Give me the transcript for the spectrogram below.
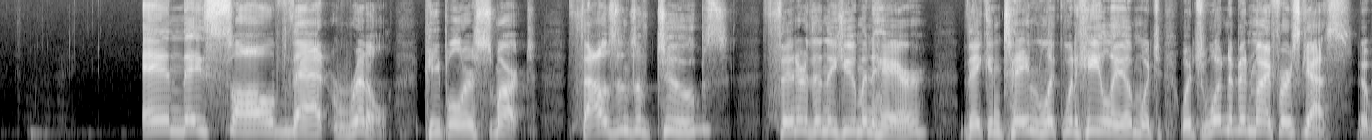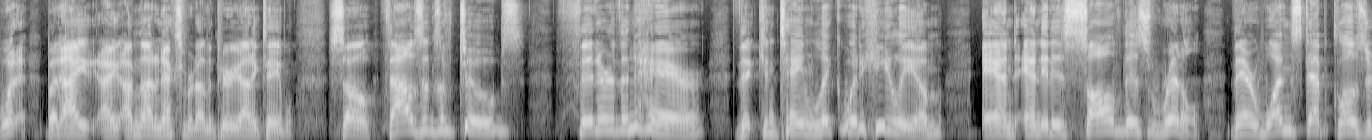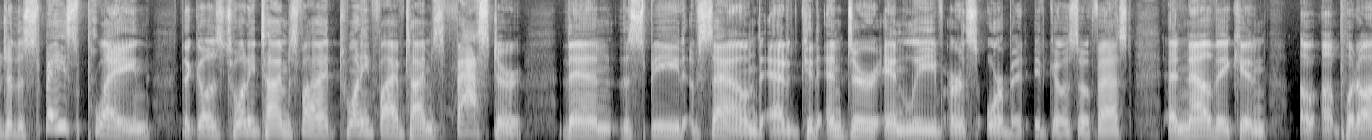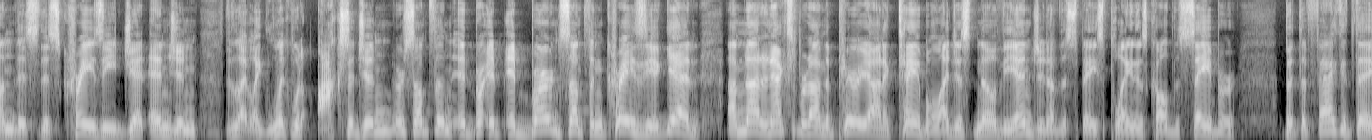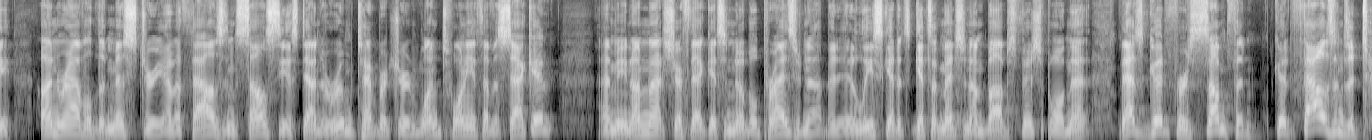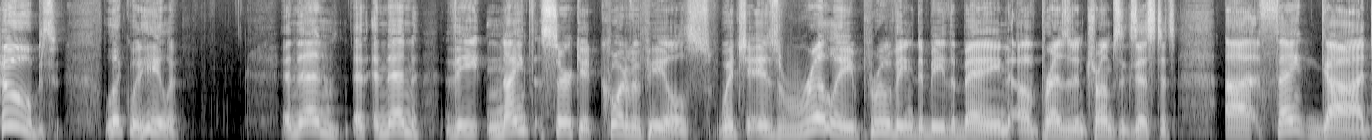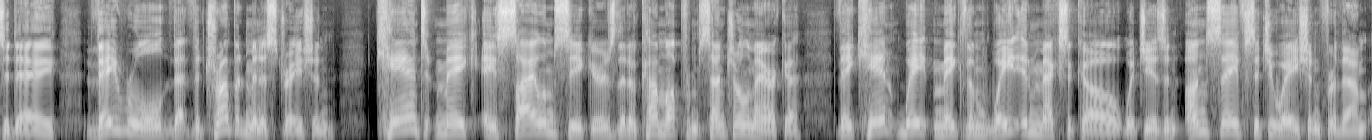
And they solved that riddle. People are smart. Thousands of tubes, thinner than the human hair. They contain liquid helium, which which wouldn't have been my first guess. Would, but I, I I'm not an expert on the periodic table. So thousands of tubes, thinner than hair, that contain liquid helium and and it is solve this riddle. They're one step closer to the space plane that goes 20 times five, 25 times faster than the speed of sound and could enter and leave Earth's orbit. It goes so fast. And now they can uh, uh, put on this this crazy jet engine, like, like liquid oxygen or something. It, it it burns something crazy. Again, I'm not an expert on the periodic table. I just know the engine of the space plane is called the Sabre. But the fact that they unraveled the mystery of a thousand Celsius down to room temperature in one twentieth of a second. I mean, I'm not sure if that gets a Nobel Prize or not, but it at least gets gets a mention on Bob's Fishbowl, and that that's good for something. Good thousands of tubes liquid helium. And then, and, and, then the Ninth Circuit Court of Appeals, which is really proving to be the bane of President Trump's existence. Uh, thank God today they ruled that the Trump administration can't make asylum seekers that have come up from Central America they can't wait, make them wait in Mexico, which is an unsafe situation for them.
